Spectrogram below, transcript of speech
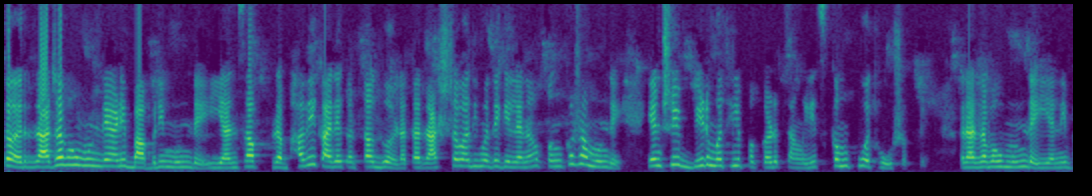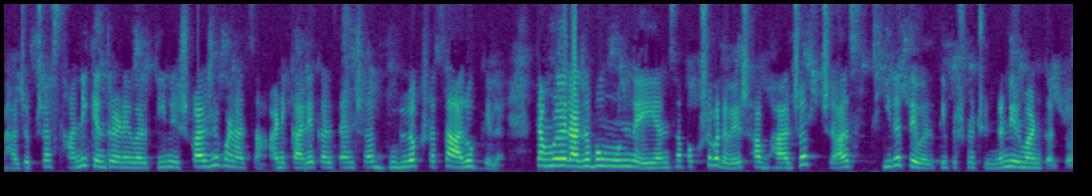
तर राजाभाऊ मुंडे आणि बाबरी मुंडे यांचा प्रभावी कार्यकर्ता गट आता राष्ट्रवादीमध्ये गेल्यानं पंकजा मुंडे यांची बीडमधील पकड चांगलीच कमकुवत होऊ शकते. राजाभाऊ मुंडे यांनी भाजपच्या स्थानिक यंत्रणेवरती निष्काळजीपणाचा आणि कार्यकर्त्यांच्या दुर्लक्षाचा आरोप केलाय. त्यामुळे राजाभाऊ मुंडे यांचा पक्षप्रवेश हा भाजपच्या स्थिरतेवरती प्रश्नचिन्ह निर्माण करतोय.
